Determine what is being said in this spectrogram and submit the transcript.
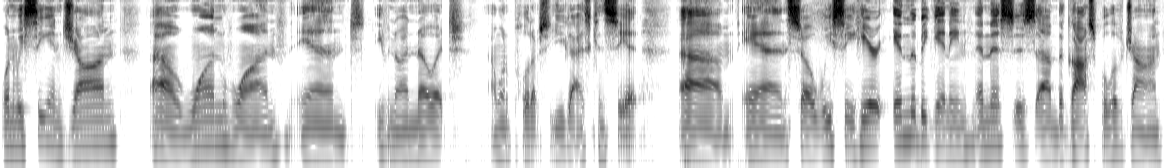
When we see in John uh, one one, and even though I know it I want to pull it up so you guys can see it. Um, and so we see here in the beginning, and this is um, the Gospel of John,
